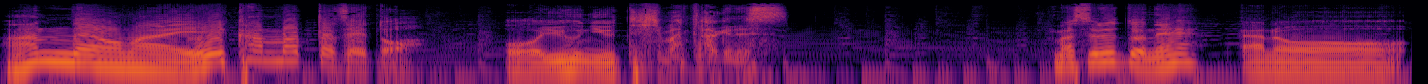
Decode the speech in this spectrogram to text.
あんだよ、お前、栄冠待ったぜ、というふうに言ってしまったわけです。まあ、するとね、あの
